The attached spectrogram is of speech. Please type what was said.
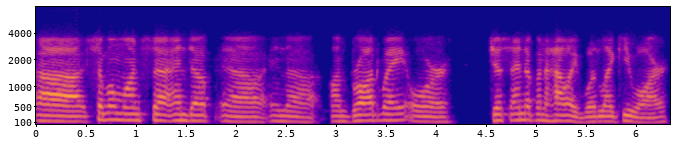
uh, someone wants to end up uh, in the on Broadway or just end up in Hollywood, like you are.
